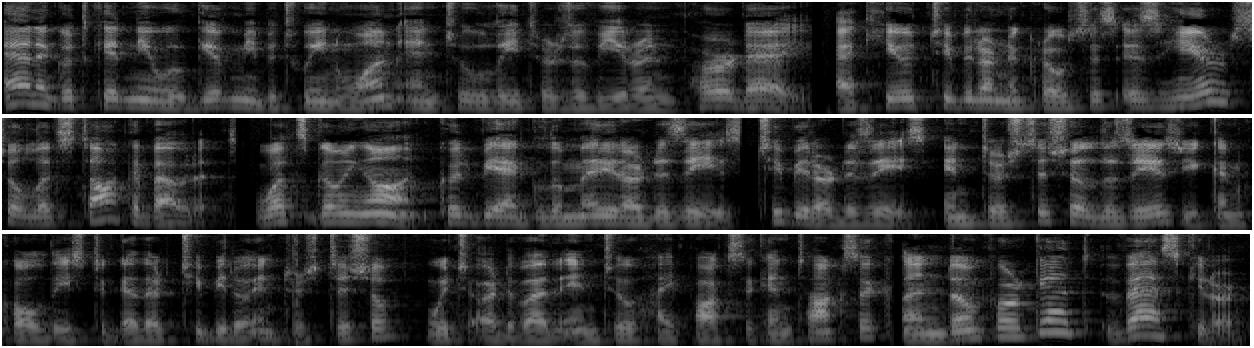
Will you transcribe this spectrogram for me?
and a good kidney will give me between 1 and 2 liters of urine per day. Acute tubular necrosis is here, so let's talk about it. What's going on? Could be a glomerular disease, tubular disease, interstitial disease, you can call these together tubulointerstitial, which are divided into hypoxic and toxic. And don't forget vascular.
